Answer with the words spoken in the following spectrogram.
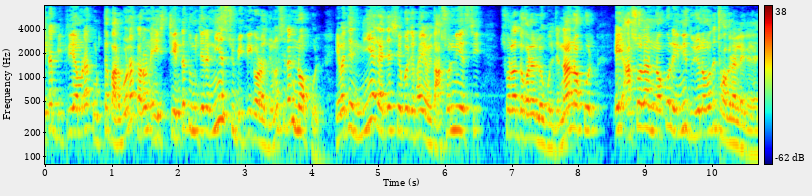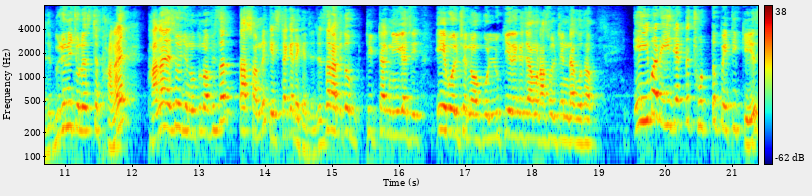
এটা বিক্রি আমরা করতে পারব না, কারণ এই চেনটা তুমি যেটা নিয়ে এসছো বিক্রি করার জন্য সেটা নকল। এবার যে নিয়ে গেছে, সে বলছে, ভাই, আমি তো আসল নিয়ে এসেছি। সোনার দোকানের লোক বলছে, না, নকল। এই আসল আর নকল, এই নিয়ে দুজনের মধ্যে ঝগড়া লেগে গেছে। দুজনেই চলে এসেছে থানায়। থানায় এসে ওই যে নতুন অফিসার, তার সামনে কেসটাকে রেখেছে যে, স্যার, আমি তো ঠিকঠাক নিয়ে গেছি। এ বলছে নকল, লুকিয়ে রেখেছে আমার আসল চেনটা কোথাও। এইবার এই যে একটা ছোট্ট পেটি কেস,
